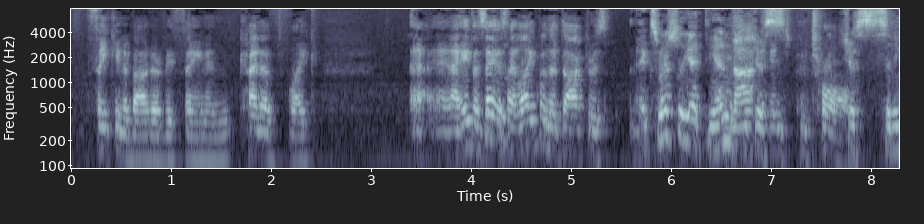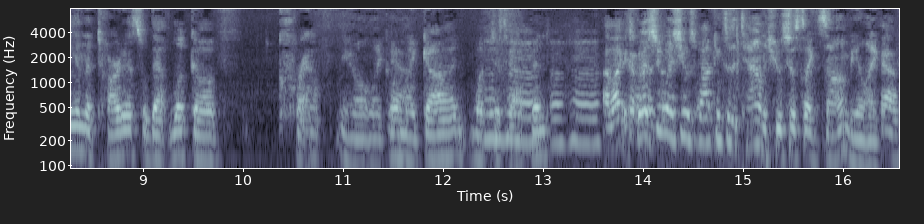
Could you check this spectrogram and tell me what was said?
thinking about everything and kind of like. And I hate to say this, I like when the doctor's Especially at the end, when not she's just in control. just sitting in the TARDIS with that look of crap. You know, like, oh Yeah. oh my god, what just mm-hmm, happened? Mm-hmm. I like it Especially when she was walking through the town, she was just like zombie. Like Yeah.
